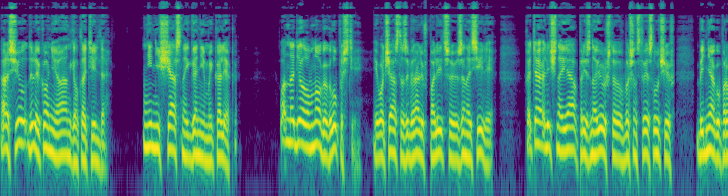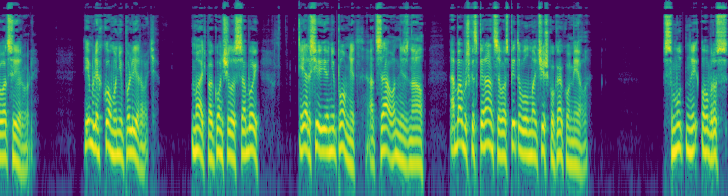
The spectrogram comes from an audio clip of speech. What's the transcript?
Арсю далеко не ангел Клотильда, не несчастный гонимый калека. Он наделал много глупостей, его часто забирали в полицию за насилие, хотя лично я признаю, что в большинстве случаев беднягу провоцировали. Им легко манипулировать. Мать покончила с собой — и Арсю ее не помнит, отца он не знал, а бабушка Спиранца воспитывал мальчишку как умела. Смутный образ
